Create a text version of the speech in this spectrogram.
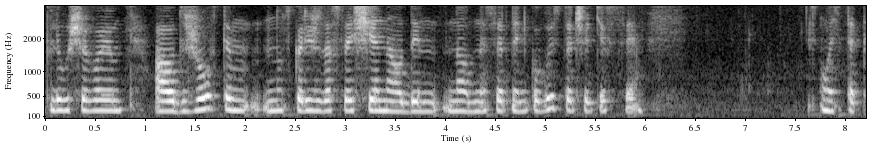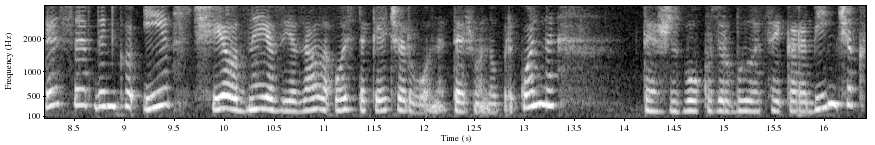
плюшевої, а от жовтим, ну, скоріш за все, ще на, один, на одне серденько вистачить і все. Ось таке серденько. І ще одне я зв'язала ось таке червоне. Теж воно прикольне. Теж збоку зробила цей карабінчик.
